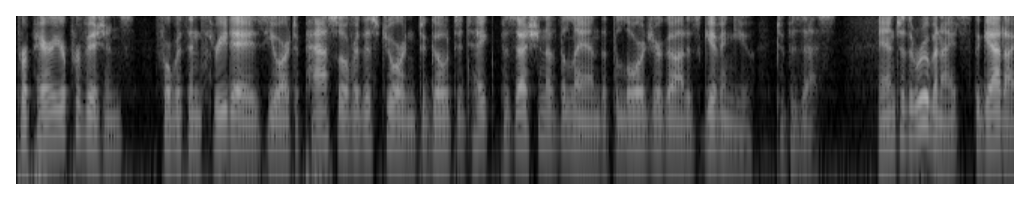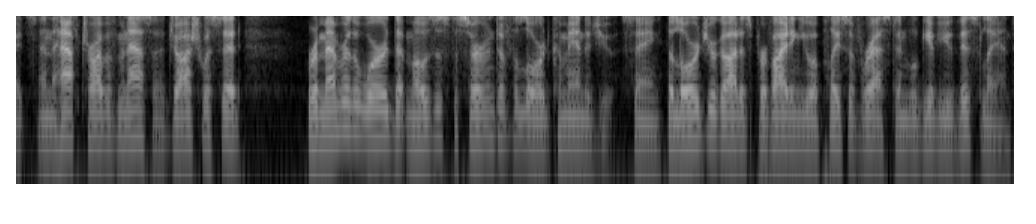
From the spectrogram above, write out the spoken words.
Prepare your provisions, for within three days you are to pass over this Jordan to go to take possession of the land that the Lord your God is giving you to possess. And to the Reubenites, the Gadites, and the half tribe of Manasseh, Joshua said, Remember the word that Moses the servant of the Lord commanded you, saying, The Lord your God is providing you a place of rest and will give you this land.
